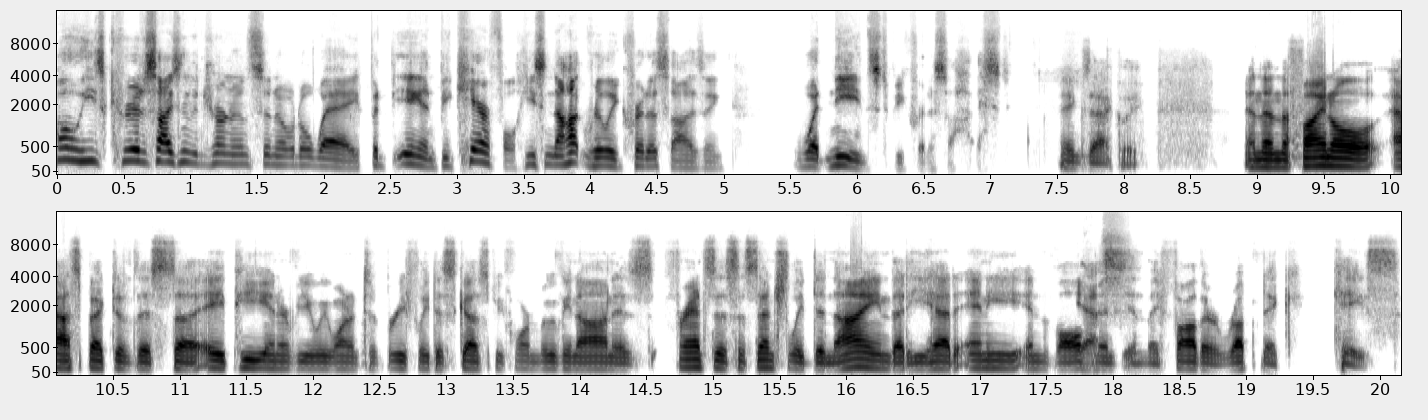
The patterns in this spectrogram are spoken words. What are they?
oh he's criticizing the German synodal way. But again, be careful. He's not really criticizing what needs to be criticized. Exactly. And then the final aspect of this uh, AP interview we wanted to briefly discuss before moving on is Francis essentially denying that he had any involvement yes. in the Father Rupnik case.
